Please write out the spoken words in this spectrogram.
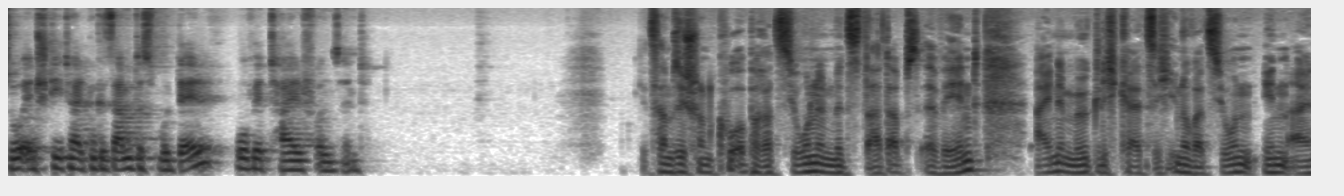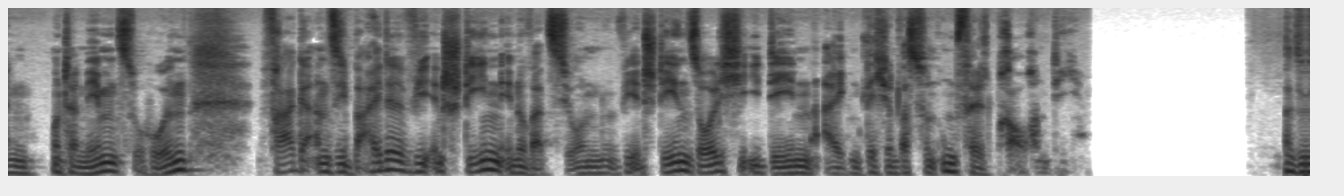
so entsteht halt ein gesamtes Modell, wo wir Teil von sind. Jetzt haben Sie schon Kooperationen mit Startups erwähnt. Eine Möglichkeit, sich Innovationen in ein Unternehmen zu holen. Frage an Sie beide, wie entstehen Innovationen? Wie entstehen solche Ideen eigentlich und was für ein Umfeld brauchen die? Also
